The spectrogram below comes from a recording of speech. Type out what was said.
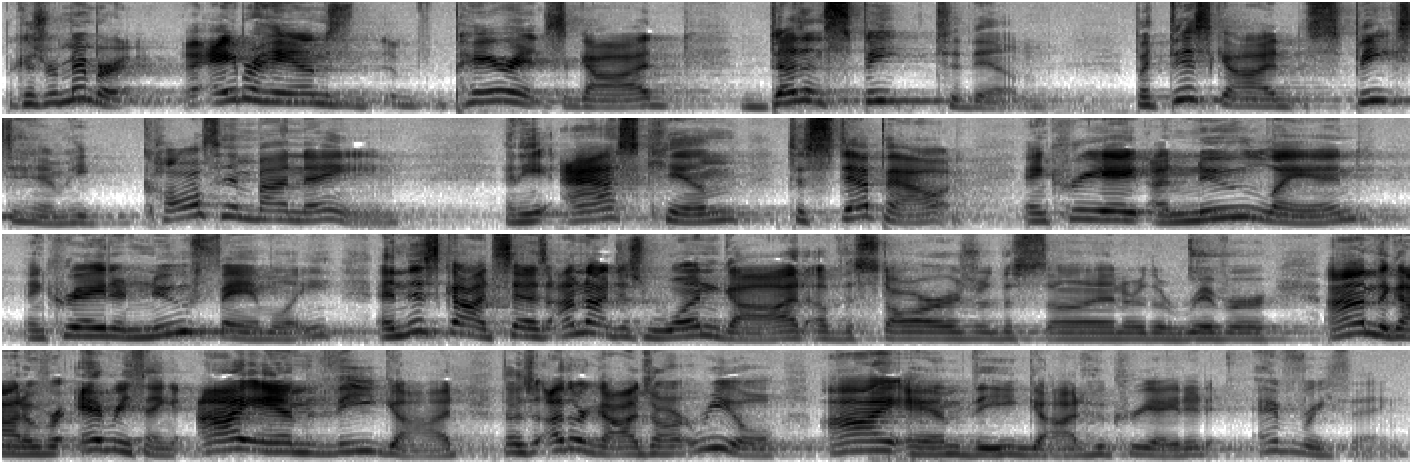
Because remember, Abraham's parents' God doesn't speak to them, but this God speaks to him. He calls him by name, and he asks him to step out and create a new land and create a new family. And this God says, I'm not just one God of the stars or the sun or the river. I'm the God over everything. I am the God. Those other gods aren't real. I am the God who created everything.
